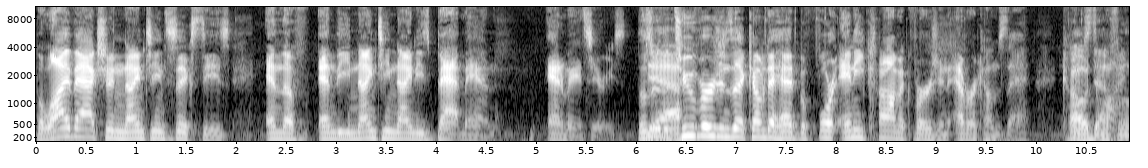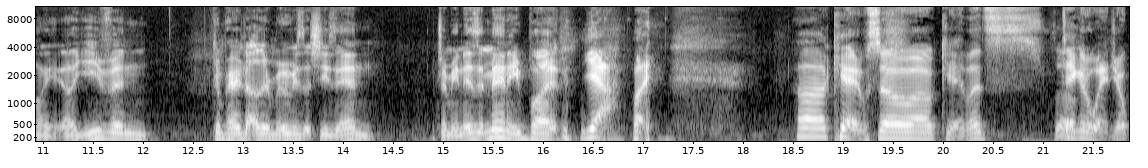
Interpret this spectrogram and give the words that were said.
the live action 1960s and the and the 1990s Batman animated series. Those are the two versions that come to head before any comic version ever comes to comes oh, to mind. definitely. Like even compared to other movies that she's in, which I mean isn't many, but Yeah. Like. Okay, so okay, let's So- take it away, Joe.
